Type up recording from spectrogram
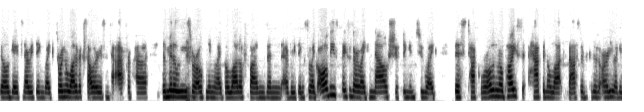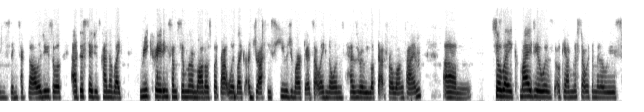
bill gates and everything like throwing a lot of accelerators into africa. The middle east we're opening like a lot of funds and everything. So like all these places are like now shifting into like this tech world and it'll probably happen a lot faster because there's already like existing technology. So at this stage it's kind of like recreating some similar models but that would like address these huge markets that like no one has really looked at for a long time. Um so like my idea was okay i'm going to start with the middle east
